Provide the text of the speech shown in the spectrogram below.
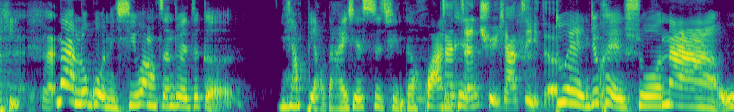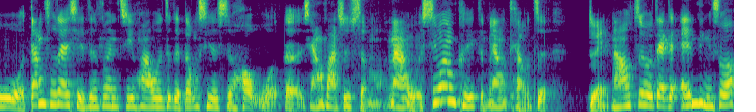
皮。对，那如果你希望针对这个你想表达一些事情的话，再争取一下自己的，对，你就可以说，那我当初在写这份计划或者这个东西的时候，我的想法是什么？那我希望可以怎么样调整？对，然后最后再个 ending 说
